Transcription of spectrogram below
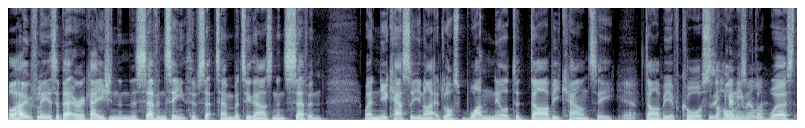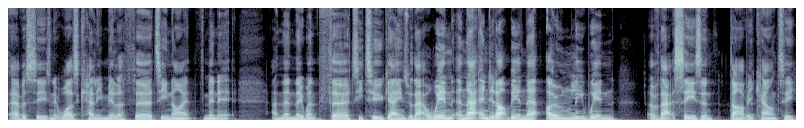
well, hopefully it's a better occasion than the 17th of September 2007 when Newcastle United lost 1 0 to Derby County. Yeah. Derby, of course, Was the it Kenny holders of the worst ever season. It was Kenny Miller, 39th minute. And then they went 32 games without a win, and that ended up being their only win of that season, Derby County.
